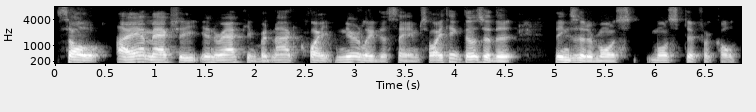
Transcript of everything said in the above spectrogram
So I am actually interacting, but not quite nearly the same. So I think those are the things that are most most difficult.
